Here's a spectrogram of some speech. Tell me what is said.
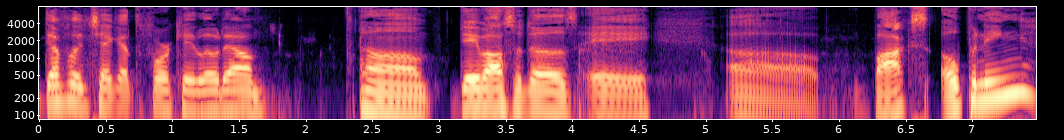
definitely check out the 4K lowdown. Um, Dave also does a uh, box opening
